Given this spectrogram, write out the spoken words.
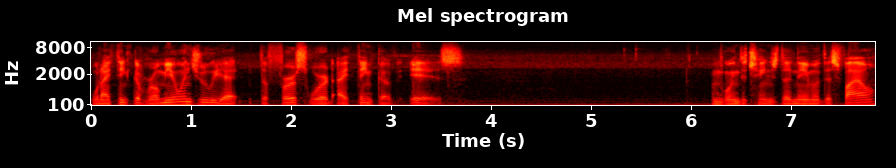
When I think of Romeo and Juliet, the first word I think of is. I'm going to change the name of this file.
